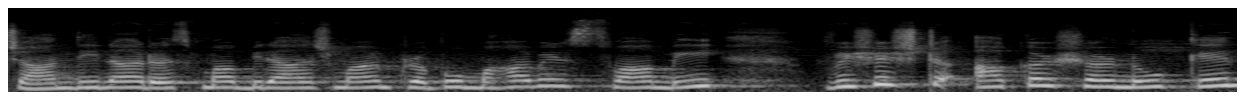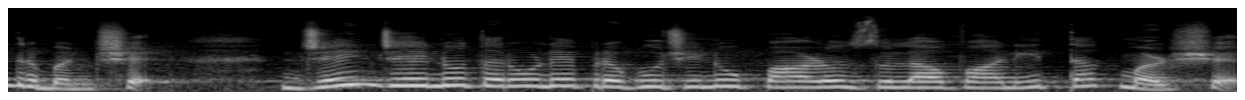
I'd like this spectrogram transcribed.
ચાંદીના રસમાં બિરાજમાન પ્રભુ મહાવીર સ્વામી વિશિષ્ટ આકર્ષણનું કેન્દ્ર બનશે. જૈન જૈનોતરોને પ્રભુજીનું પાણું ઝુલાવવાની તક મળશે.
